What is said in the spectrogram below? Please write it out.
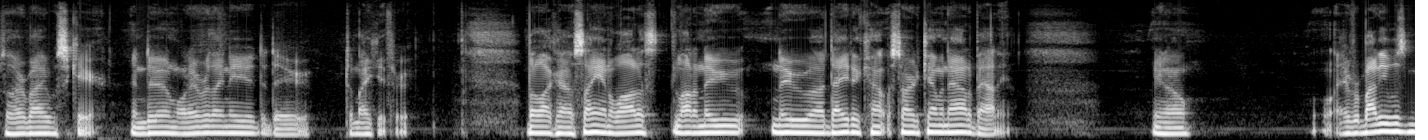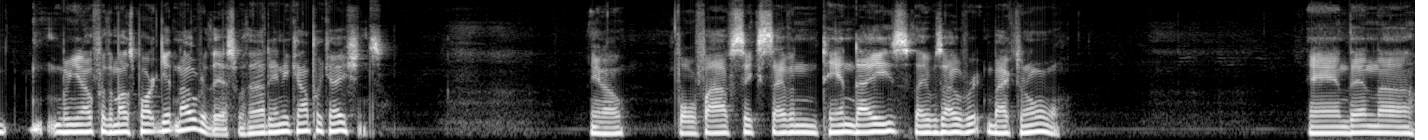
so everybody was scared and doing whatever they needed to do to make it through. But like I was saying, a lot of a lot of new new uh, data started coming out about it. You know, everybody was, you know, for the most part, getting over this without any complications. You know, four, five, six, seven, ten days, they was over it, back to normal. And then uh,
